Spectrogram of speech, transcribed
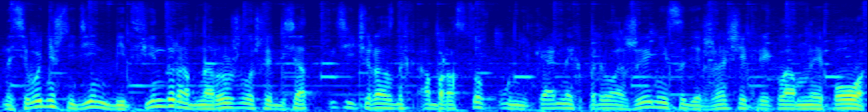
На сегодняшний день Bitfinder обнаружила 60 тысяч разных образцов уникальных приложений, содержащих рекламные ПО.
